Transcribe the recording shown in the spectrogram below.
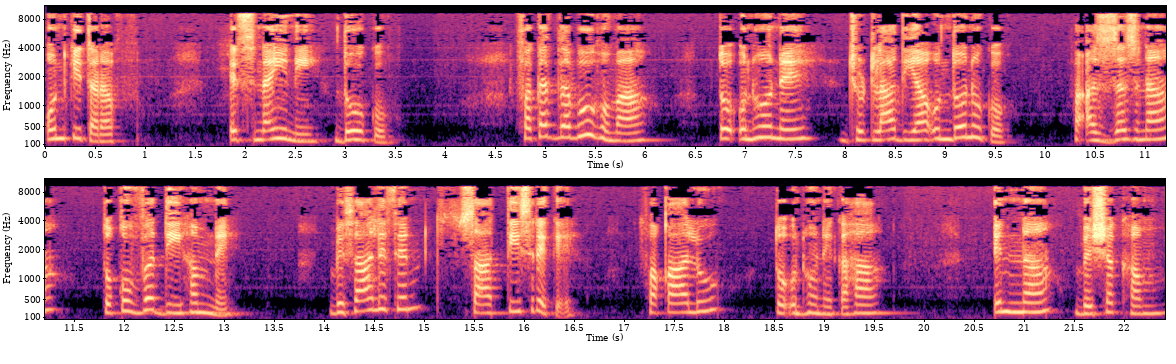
ان کی طرف۔ اسنئی دو کو۔ فقت دبو ہما تو انہوں نے جٹلا دیا ان دونوں کو۔ فزنا تو قوت دی ہم نے۔ بسالسن سات تیسرے کے۔ فقالو تو انہوں نے کہا، انا بے شک ہم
